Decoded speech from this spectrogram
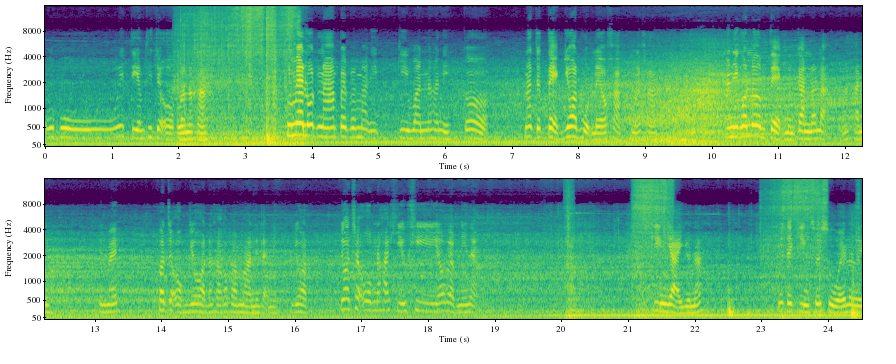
โอ้โห เตรียมที่จะออกแล้วนะคะ คุณแม่ลดน้ำไปประมาณอีกกี่วันนะคะนี่ก็น่าจะแตกยอดหมดแล้วค่ะนะคะ อันนี้ก็เริ่มแตกเหมือนกันแล้วล่ะนะคะนี่เห็นไหมก็จะออกยอดนะคะ ก็ประมาณนี้แหละนี่ยอดยอดชะอมนะคะเขียวเขียวแบบนี้เนี่ยกิ่งใหญ่อยู่นะ มีแต่กิ่งสวยๆเลย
